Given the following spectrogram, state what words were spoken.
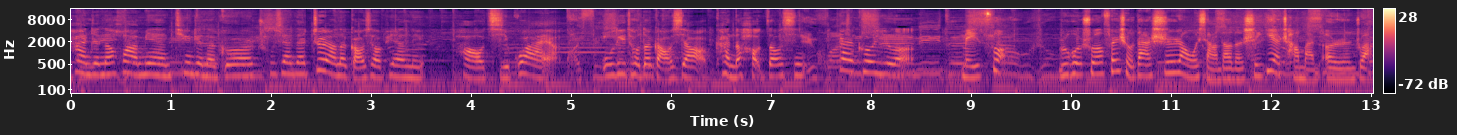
看着那画面，听着那歌，出现在这样的搞笑片里。好奇怪呀，无厘头的搞笑，看得好糟心，太刻意了。没错，如果说分手大师让我想到的是夜场版的二人转，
